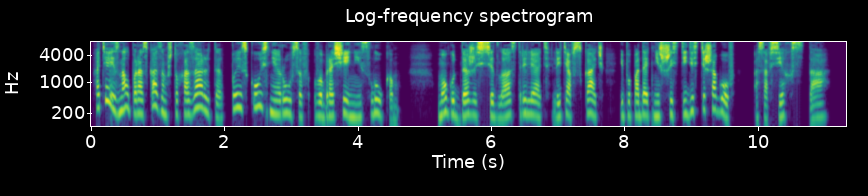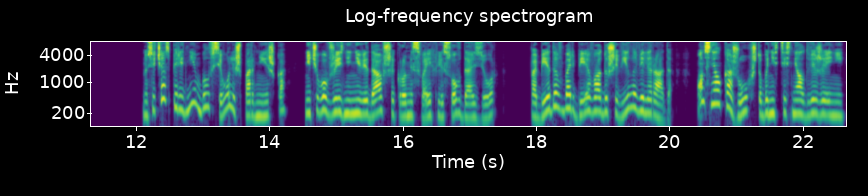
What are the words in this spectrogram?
хотя и знал по рассказам, что хазары-то поискуснее русов в обращении с луком могут даже с седла стрелять, летя вскачь, и попадать не с шестидесяти шагов, а со всех ста. Но сейчас перед ним был всего лишь парнишка, ничего в жизни не видавший, кроме своих лесов да озер. Победа в борьбе воодушевила Велерада. Он снял кожух, чтобы не стеснял движений,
